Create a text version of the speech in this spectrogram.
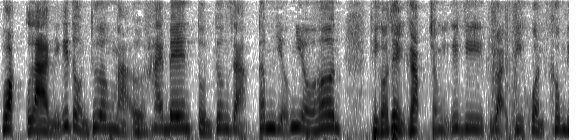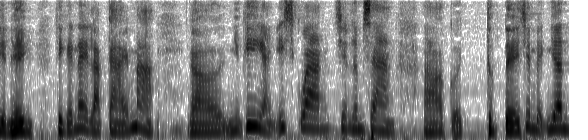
hoặc là những cái tổn thương mà ở hai bên tổn thương giảm thâm nhiễm nhiều hơn thì có thể gặp trong những cái vi, loại vi khuẩn không điển hình. Thì cái này là cái mà uh, những cái hình ảnh X quang trên lâm sàng uh, thực tế trên bệnh nhân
